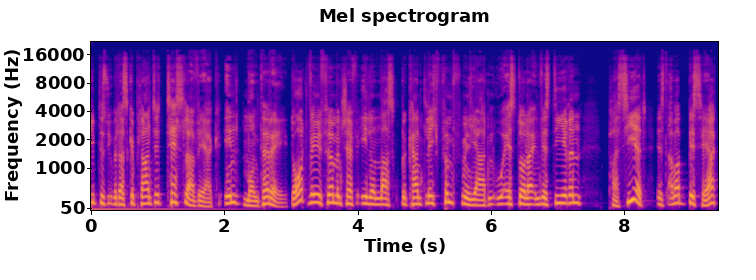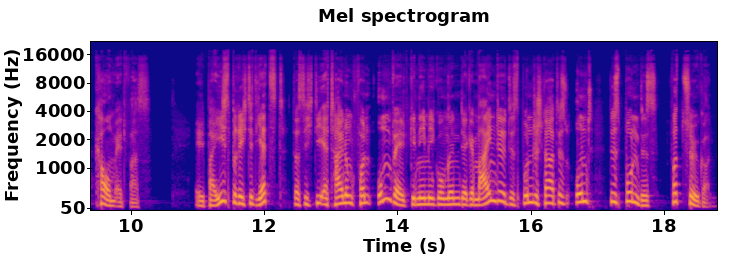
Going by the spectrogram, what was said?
gibt es über das geplante Tesla-Werk in Monterrey. Dort will Firmenchef Elon Musk bekanntlich 5 Milliarden US-Dollar investieren. Passiert ist aber bisher kaum etwas. El País berichtet jetzt, dass sich die Erteilung von Umweltgenehmigungen der Gemeinde, des Bundesstaates und des Bundes verzögern.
